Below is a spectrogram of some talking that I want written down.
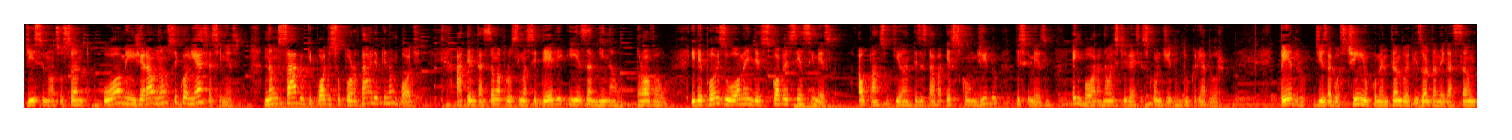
Disse o nosso santo: o homem em geral não se conhece a si mesmo, não sabe o que pode suportar e o que não pode. A tentação aproxima-se dele e examina-o, prova-o, e depois o homem descobre-se a si mesmo, ao passo que antes estava escondido de si mesmo, embora não estivesse escondido do Criador. Pedro, diz Agostinho, comentando o episódio da negação,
